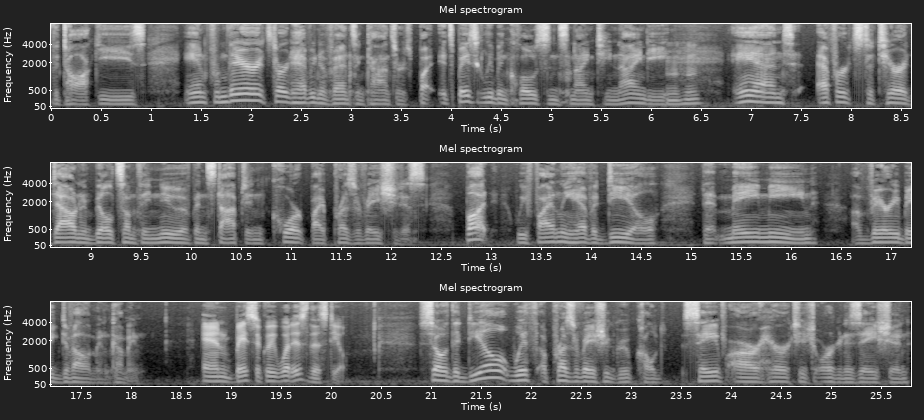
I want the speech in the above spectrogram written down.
the talkies, and from there it started having events and concerts. But it's basically been closed since 1990. Mm-hmm. And efforts to tear it down and build something new have been stopped in court by preservationists. But we finally have a deal that may mean a very big development coming. And basically, what is this deal? So, the deal with a preservation group called Save Our Heritage Organization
